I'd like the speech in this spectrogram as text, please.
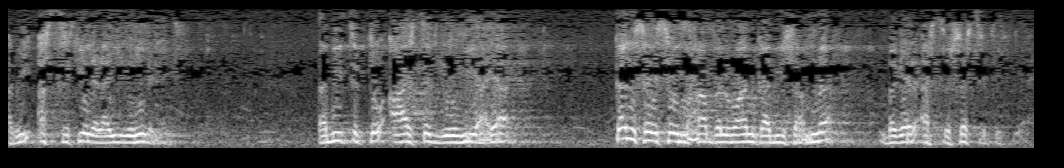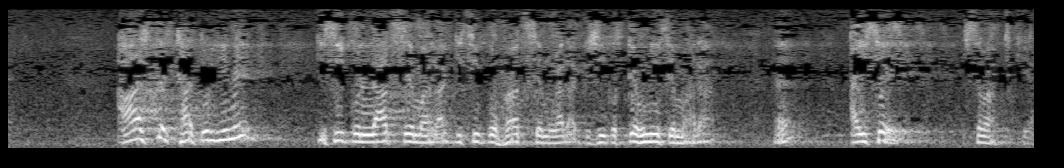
अभी अस्त्र की लड़ाई नहीं लड़ी। अभी तक तो आज तक जो भी आया कंस ऐसे महाबलवान का भी सामना बगैर अस्त्र शस्त्र के किया है। आज तक ठाकुर जी ने किसी को लात से मारा, किसी को हाथ से मारा, किसी को टेहनी से मारा, है, ऐसे समाप्त किया।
